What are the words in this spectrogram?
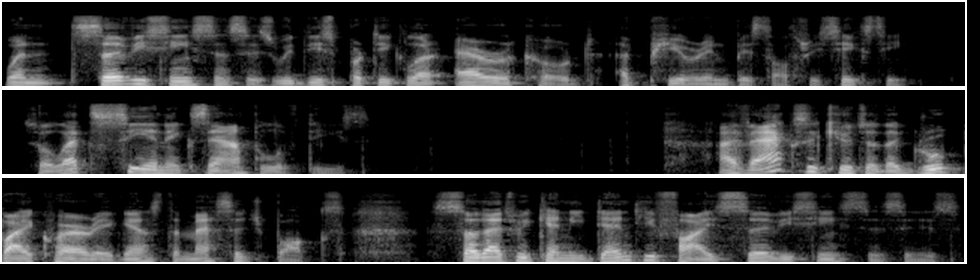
when service instances with this particular error code appear in BizTalk 360. So let's see an example of these. I've executed a group by query against the message box so that we can identify service instances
